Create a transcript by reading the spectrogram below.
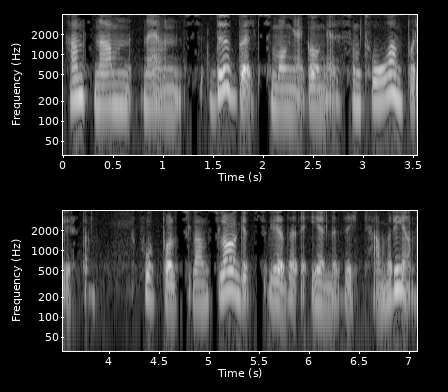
Hans namn nämns dubbelt så många gånger som tvåan på listan. Fotbollslandslagets ledare Erik Hamrén.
